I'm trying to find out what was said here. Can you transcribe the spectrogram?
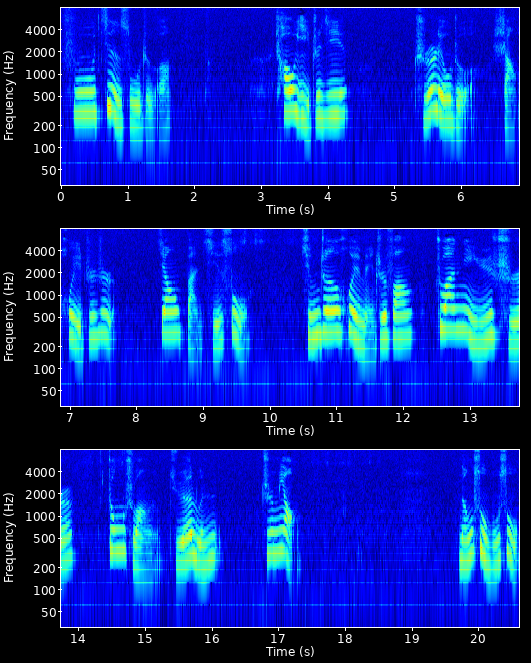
夫尽速者，超逸之机；持流者，赏惠之志。将反其速，行真惠美之方，专逆于持，中爽绝伦之妙。能速不速，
